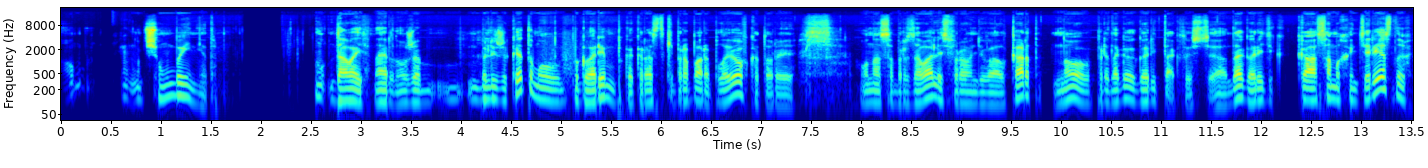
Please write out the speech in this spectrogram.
Ну, почему бы и нет? Ну, давайте, наверное, уже ближе к этому поговорим как раз-таки про пары плей-офф, которые у нас образовались в раунде Wildcard, но предлагаю говорить так. То есть, э, да, говорить о самых интересных,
